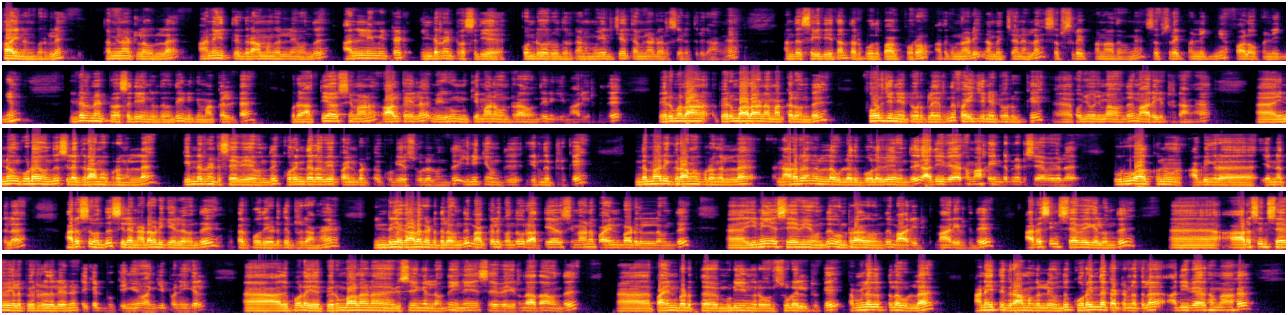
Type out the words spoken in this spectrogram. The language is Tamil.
ஹாய் நண்பர்களே. தமிழ்நாட்டில் உள்ள அனைத்து கிராமங்கள்லையும் வந்து அன்லிமிட்டெட் இன்டர்நெட் வசதியை கொண்டு வருவதற்கான முயற்சியை தமிழ்நாடு அரசு எடுத்திருக்காங்க. அந்த செய்தியை தான் தற்போது பார்க்க போகிறோம் அதுக்கு முன்னாடி நம்ம சேனலில் சப்ஸ்கிரைப் பண்ணாதவங்க சப்ஸ்கிரைப் பண்ணிக்கங்க ஃபாலோ பண்ணிக்கங்க. இன்டர்நெட் வசதிங்கிறது வந்து இன்னைக்கு மக்கள்கிட்ட ஒரு அத்தியாவசியமான வாழ்க்கையில் மிகவும் முக்கியமான ஒன்றாக வந்து இன்னைக்கு மாறி இருக்குது. பெரும்பாலான பெரும்பாலான மக்கள் வந்து ஃபோர் ஜி நெட்ஒர்க்கில் இருந்து ஃபைவ் ஜி நெட்ஒர்க்கு கொஞ்சம் கொஞ்சமாக வந்து மாறிக்கிட்டு இருக்காங்க. இன்னும் கூட வந்து சில கிராமப்புறங்களில் இன்டர்நெட் சேவையை வந்து குறைந்த அளவே பயன்படுத்தக்கூடிய சூழல் வந்து இன்னைக்கும் வந்து இருந்துட்டு இருக்கு இந்த மாதிரி கிராமப்புறங்களில் நகரங்களில் உள்ளது போலவே வந்து அதிவேகமாக இன்டர்நெட் சேவைகளை உருவாக்கணும் அப்படிங்கிற எண்ணத்துல அரசு வந்து சில நடவடிக்கைகளை வந்து தற்போது எடுத்துட்டு இருக்காங்க இன்றைய காலகட்டத்தில் வந்து மக்களுக்கு வந்து ஒரு அத்தியாவசியமான பயன்பாடுகளில் வந்து இணைய சேவையும் வந்து ஒன்றாக வந்து மாறி மாறி இருக்குது அரசின் சேவைகள் வந்து அரசின் சேவைகளை பெறுறதுல என்ன டிக்கெட் புக்கிங்கு வங்கி பணிகள் அது போல பெரும்பாலான விஷயங்கள்ல வந்து இணைய சேவை இருந்தால் தான் வந்து பயன்படுத்த முடியுங்கிற ஒரு சூழல் இருக்கு. தமிழகத்துல உள்ள அனைத்து கிராமங்கள்லயும் வந்து குறைந்த கட்டணத்துல அதிவேகமாக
